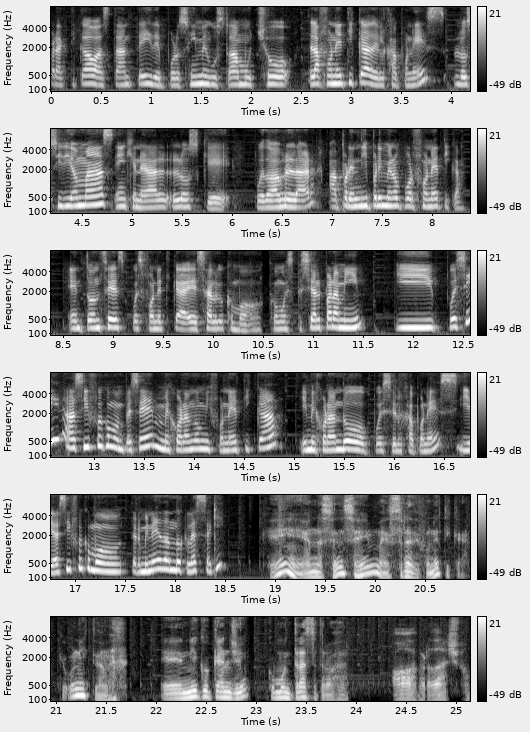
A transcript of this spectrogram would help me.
practicaba bastante y de por sí me gustaba mucho la fonética del japonés. Los idiomas en general, los que puedo hablar, aprendí primero por fonética. Entonces, pues fonética es algo como, como especial para mí. Y pues sí, así fue como empecé, mejorando mi fonética y mejorando pues el japonés. Y así fue como terminé dando clases aquí. Hey, Ana Sensei, maestra de fonética. Qué bonito. Eh, Nico Kanji, ¿cómo entraste a trabajar? Ah, es verdad, yo.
